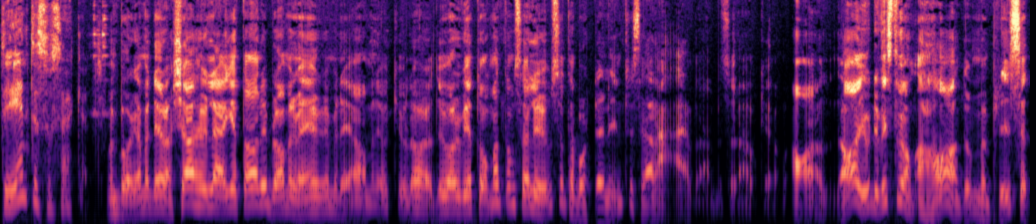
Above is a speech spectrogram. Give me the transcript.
Det är inte så säkert. Men börja med det då. Tja, hur är läget? Ja, det är bra med dig. Hur är det med det? Ja, men det var kul att höra. Du har vet om att de säljer huset där borta. Är ni intresserade? Nej, sådär, okej. Ja, ja, jo, det visste vi om. Jaha, då, men priset.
